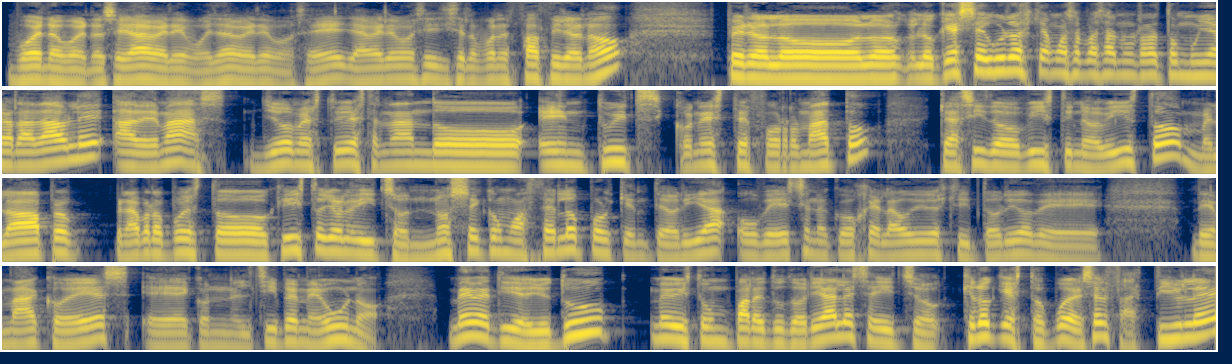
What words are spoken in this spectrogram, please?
Bueno, bueno, eso ya veremos, ya veremos, ¿eh? Ya veremos si se lo pones fácil o no. Pero lo, lo- lo que es seguro es que vamos a pasar un rato muy agradable. Además, yo me estoy estrenando en Twitch con este formato, que ha sido visto y no visto. Me lo ha, propuesto Cristo, yo le he dicho, no sé cómo hacerlo porque en teoría OBS no coge el audio de escritorio de, de macOS eh, con el chip M1. Me he metido a YouTube, me he visto un par de tutoriales, he dicho, creo que esto puede ser factible.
